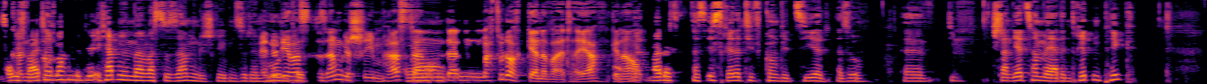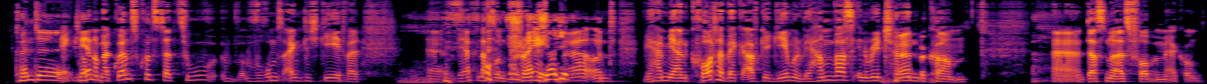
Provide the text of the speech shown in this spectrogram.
soll ich weitermachen mit dir? Ich habe mir mal was zusammengeschrieben zu dem. Wenn du dir was zusammengeschrieben hast, ja. dann dann mach du doch gerne weiter, ja, genau. Ja, weil das das ist relativ kompliziert. Also äh, die Stand jetzt haben wir ja den dritten Pick. Könnte erklär noch mal ganz kurz dazu, worum es eigentlich geht, weil äh, wir hatten noch so ein Trade ne, und wir haben ja einen Quarterback abgegeben und wir haben was in Return bekommen. Äh, das nur als Vorbemerkung.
